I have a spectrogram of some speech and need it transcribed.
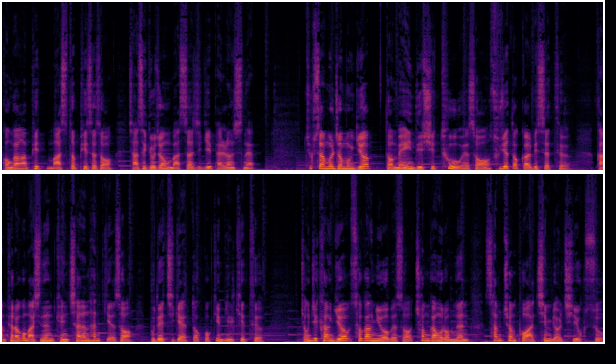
건강한 fit 마스터핏에서 자세 교정 마사지기 밸런스 냅 축산물 전문기업 더 메인디쉬 2에서 수제 떡갈비 세트 간편하고 맛있는 괜찮은 한 끼에서 부대찌개 떡볶이 밀키트 정직한 기업 서강유업에서 첨가물 없는 삼천포 아침 멸치 육수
